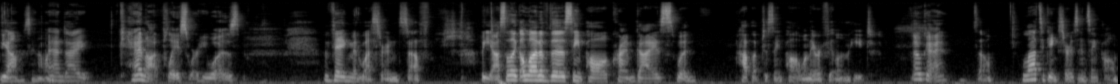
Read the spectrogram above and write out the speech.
Yeah, I've seen that one. and I cannot place where he was. vague Midwestern stuff. But yeah, so like a lot of the St. Paul crime guys would hop up to St. Paul when they were feeling the heat. Okay. So lots of gangsters in St. Paul.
